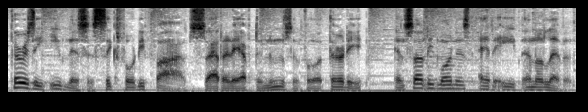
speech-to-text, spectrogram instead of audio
Thursday evenings at 6:45, Saturday afternoons at 4:30, and Sunday mornings at 8 and 11.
